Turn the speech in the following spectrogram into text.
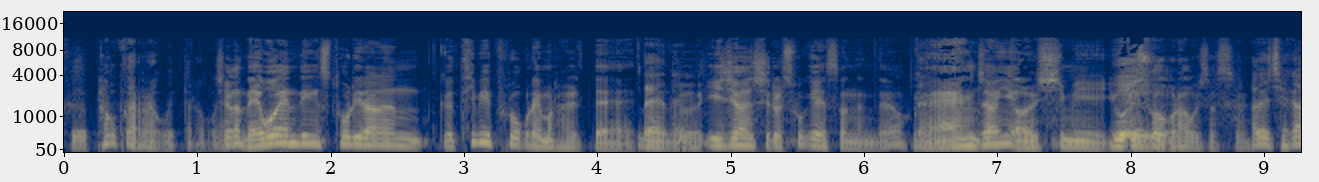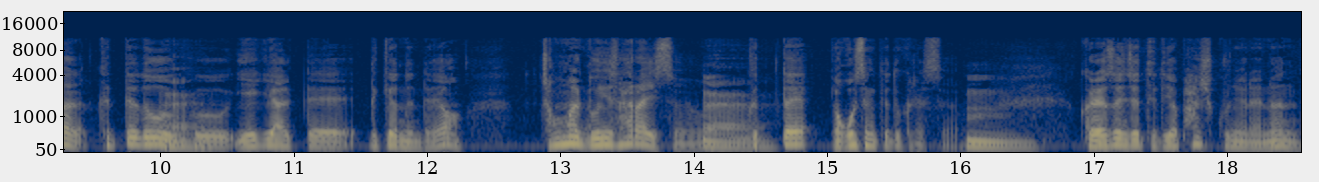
그 평가를 하고 있더라고요. 제가 Never Ending Story라는 그 TV 프로그램을 할 때그 네, 네. 이지연 씨를 소개했었는데요. 네. 굉장히 열심히 요리 예, 예. 수업을 하고 있었어요. 아, 제가 그때도 네. 그 얘기할 때 느꼈는데요. 정말 눈이 살아 있어요. 네. 그때 여고생 때도 그랬어요. 음. 그래서 이제 드디어 89년에는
